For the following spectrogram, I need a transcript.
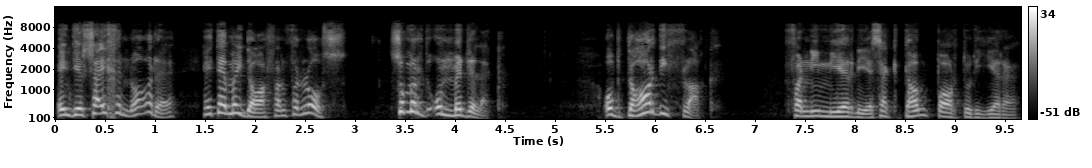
En deur sy genade het hy my daarvan verlos, sommer onmiddellik. Op daardie vlak van nie meer nie, is ek dankbaar tot die Here.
